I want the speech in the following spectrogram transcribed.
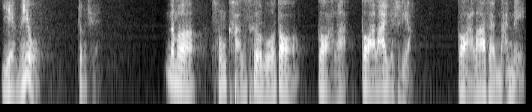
也没有政权，那么从卡斯特罗到戈瓦拉，戈瓦拉也是这样，戈瓦拉在南美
